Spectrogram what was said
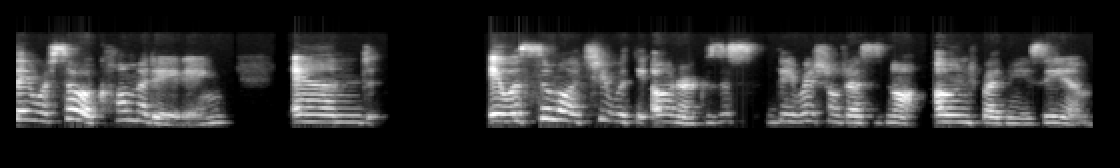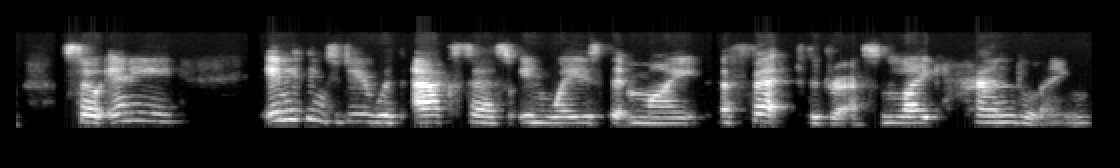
they were so accommodating and it was similar too with the owner because this the original dress is not owned by the museum. So any anything to do with access in ways that might affect the dress like handling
